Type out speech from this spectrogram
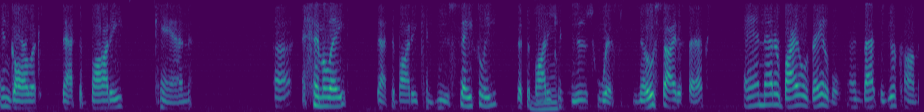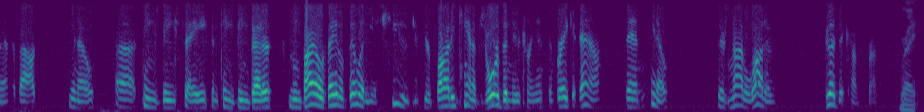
in garlic that the body can uh, assimilate, that the body can use safely, that the mm-hmm. body can use with no side effects, and that are bioavailable. And back to your comment about, you know, uh, things being safe and things being better, I mean, bioavailability is huge. If your body can't absorb the nutrients and break it down, then you know there's not a lot of good that comes from it. Right.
